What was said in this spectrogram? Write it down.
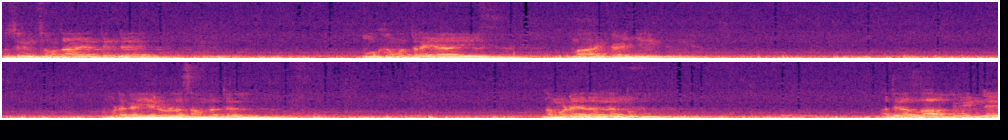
മുസ്ലിം സമുദായത്തിന്റെ മുഖമുദ്രയായി മാറിക്കഴിഞ്ഞിരിക്കുകയാണ് നമ്മുടെ കയ്യിലുള്ള സമ്പത്ത് നമ്മുടേതല്ലെന്നും അത് അള്ളാഹുവിന്റെ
